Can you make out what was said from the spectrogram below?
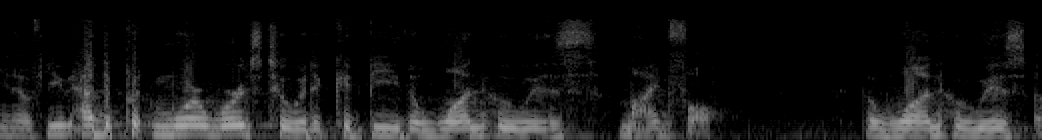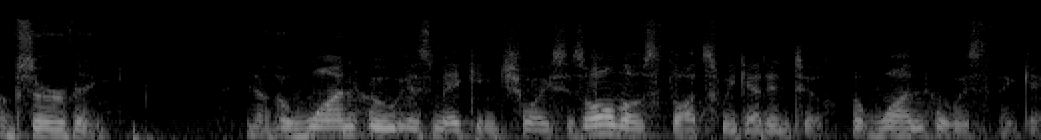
you know, if you had to put more words to it, it could be the one who is mindful, the one who is observing, you know, the one who is making choices, all those thoughts we get into, the one who is thinking.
